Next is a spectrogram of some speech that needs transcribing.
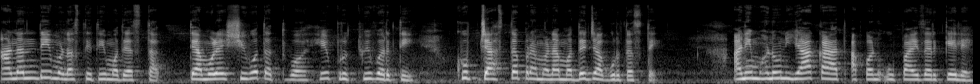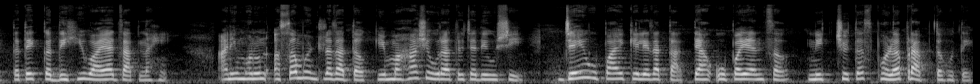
आनंदी मनस्थितीमध्ये असतात. त्यामुळे शिवतत्व हे पृथ्वीवरती खूप जास्त प्रमाणामध्ये जागृत असते. आणि म्हणून या काळात आपण उपाय जर केले तर ते कधीही वाया जात नाही. आणि म्हणून असं म्हटलं जातं की महाशिवरात्रीच्या दिवशी जे उपाय केले जातात त्या उपायांचं निश्चितच फळं प्राप्त होते.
